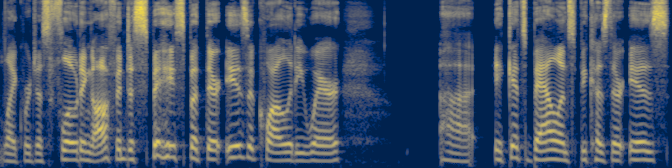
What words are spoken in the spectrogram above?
like we're just floating off into space, but there is a quality where uh, it gets balanced because there is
